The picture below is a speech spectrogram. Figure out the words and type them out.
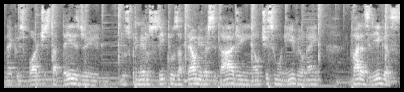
né, que o esporte está desde dos primeiros ciclos até a universidade em altíssimo nível, né, várias ligas.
